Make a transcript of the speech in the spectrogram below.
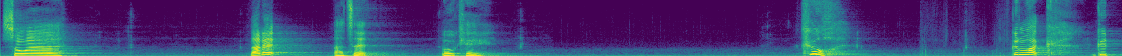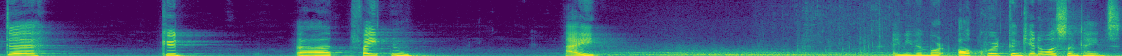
So, uh. That it? That's it. Okay. Cool. Good luck. Good, uh. Good. Uh, fighting. Aye. I'm even more awkward than Ken was sometimes.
